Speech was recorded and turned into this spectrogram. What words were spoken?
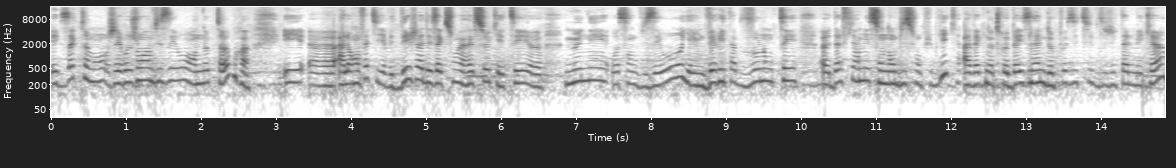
Exactement. J'ai rejoint Viséo en octobre. Et euh, alors en fait, il y avait déjà des actions RSE qui étaient euh, menées au sein de Viséo. Il y a eu une véritable volonté euh, d'affirmer son ambition publique avec notre baseline de Positive Digital Maker.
